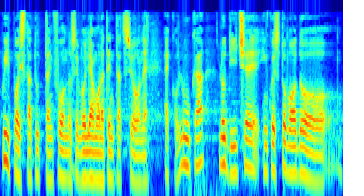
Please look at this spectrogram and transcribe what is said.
qui poi sta tutta in fondo, se vogliamo, la tentazione. Ecco, Luca lo dice in questo modo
